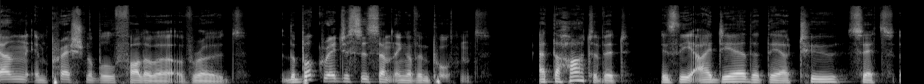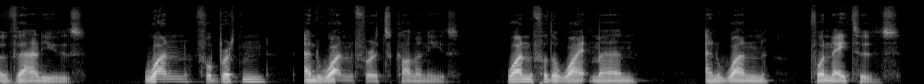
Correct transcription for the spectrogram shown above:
young, impressionable follower of Rhodes. The book registers something of importance. At the heart of it is the idea that there are two sets of values one for Britain and one for its colonies, one for the white man and one for natives.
